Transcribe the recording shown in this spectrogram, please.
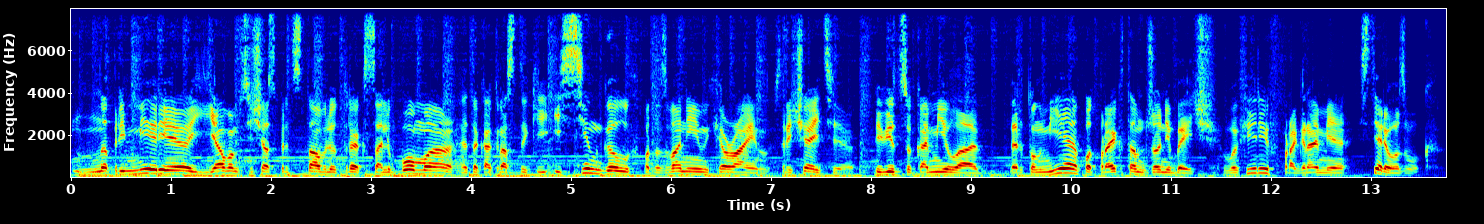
На примере я вам сейчас представлю трек с альбома. Это как раз таки и сингл под названием Heroine. Встречайте певицу Камила Бертонмье под проектом Джонни Бейдж в эфире в программе «Стереозвук».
